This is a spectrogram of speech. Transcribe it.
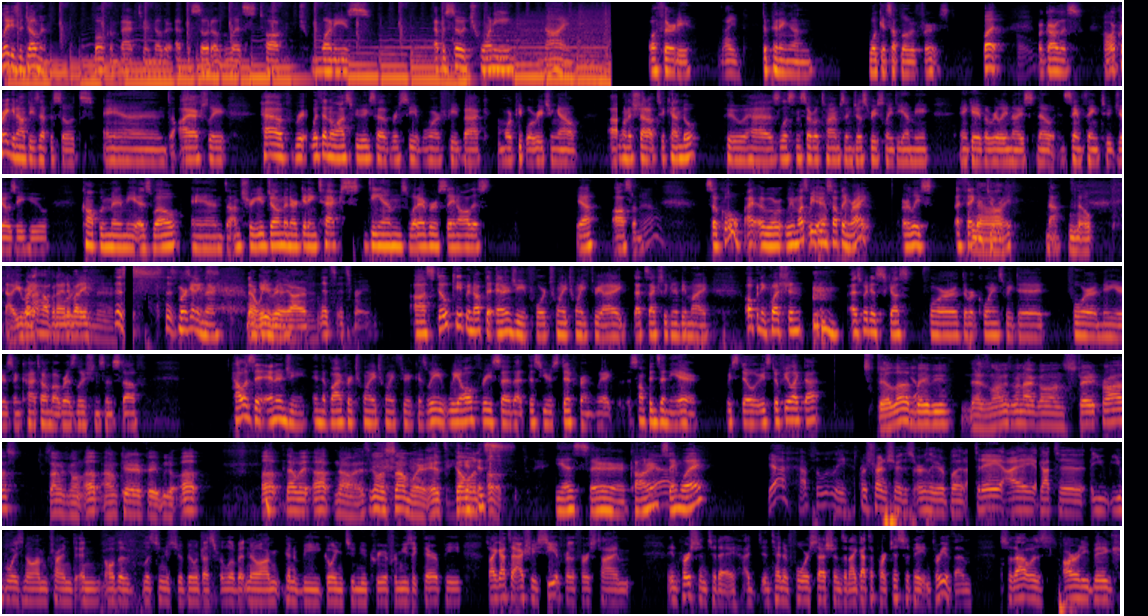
Ladies and gentlemen, welcome back to another episode of Let's Talk 20s, episode 29 or 30, Nine. depending on what gets uploaded first. But regardless, oh. we're cranking out these episodes, and I actually have, re- within the last few weeks, have received more feedback, more people reaching out. I want to shout out to Kendall, who has listened several times and just recently DM'd me and gave a really nice note. And same thing to Josie, who complimented me as well. And I'm sure you gentlemen are getting texts, DMs, whatever, saying all this. Yeah, awesome. Yeah. So cool. I, I- we're- must be Oh, yeah. doing something right, or at least a thing or two, right? No, Nope. no, you're We're right. not helping anybody. This, this We're getting there. No, We're we really there. are. It's it's great. Uh, still keeping up the energy for 2023. I that's actually going to be my opening question, as we discussed for the recordings we did for New Year's and kind of talking about resolutions and stuff. How is the energy in the vibe for 2023? Because we we all three said that this year's different. Like something's in the air. We still we still feel like that. Still up, Yep. baby. As long as we're not going straight across, as long as we're going up, I don't care if it, we go up, up, that way, up. No, it's going somewhere. It's going up. yes. yes, sir. Connor, Yeah. same way. Yeah, absolutely. I was trying to share this earlier, but today I got to you you boys know I'm trying to and all the listeners who have been with us for a little bit know I'm going to be going to new career for music therapy. So I got to actually see it for the first time in person today. I attended four sessions and I got to participate in three of them. So that was already big.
